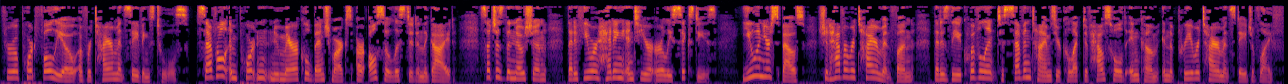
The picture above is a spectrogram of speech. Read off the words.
through a portfolio of retirement savings tools. Several important numerical benchmarks are also listed in the guide, such as the notion that if you are heading into your early 60s, you and your spouse should have a retirement fund that is the equivalent to seven times your collective household income in the pre retirement stage of life.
